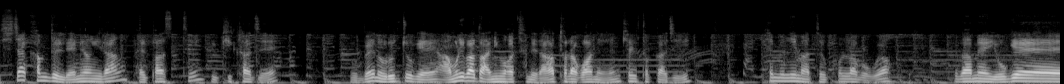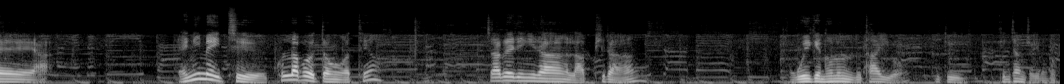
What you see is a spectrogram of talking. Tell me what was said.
시작함들 4명이랑 벨파스트, 유키카제, 그리고 맨 오른쪽에 아무리 봐도 아닌 것 같은데 나가토라고 하는 캐릭터까지 패밀리마트 콜라보고요. 그 다음에 요게 아- 애니메이트 콜라보였던 것 같아요. 짜베링이랑 라피랑 오이겐 호놀루 타이오 이것도 괜찮죠 이런 것도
